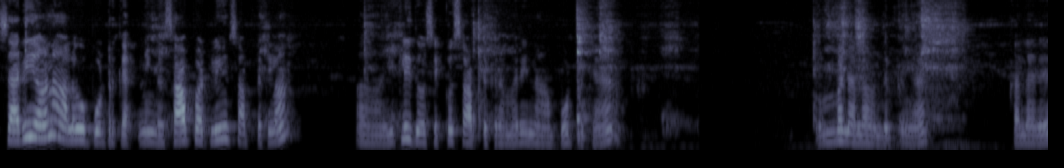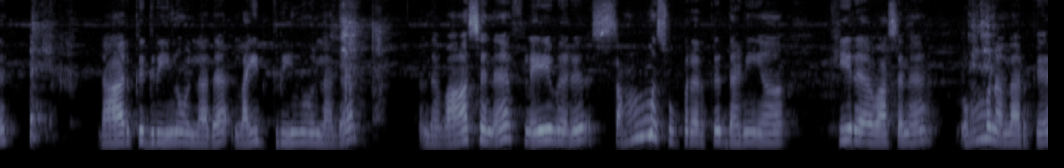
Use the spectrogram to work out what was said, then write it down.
சரியான அளவு போட்டிருக்கேன். நீங்கள் சாப்பாட்லேயும் சாப்பிட்டுக்கலாம். இட்லி தோசைக்கும் சாப்பிட்டுக்கிற மாதிரி நான் போட்டிருக்கேன். ரொம்ப நல்லா வந்திருக்குங்க. கலரு. டார்க்கு க்ரீனும் இல்லாத லைட் க்ரீனும் இல்லாத அந்த வாசனை ஃப்ளேவரு செம்ம சூப்பராக இருக்குது தனியா கீரை வாசனை ரொம்ப நல்லாயிருக்கு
